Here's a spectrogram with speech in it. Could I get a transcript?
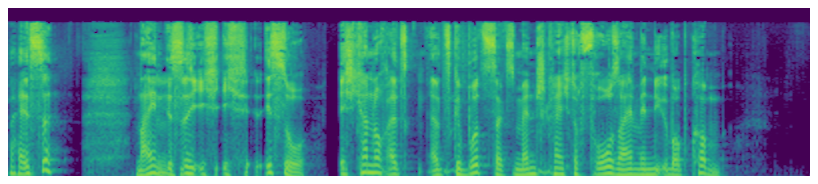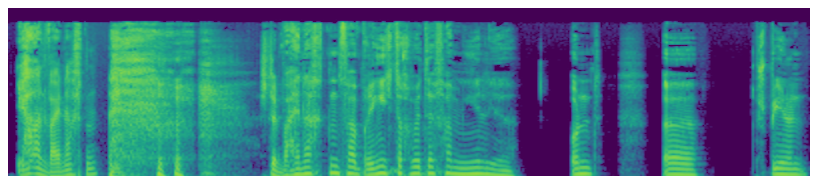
weißt du? Nein, ist, ich, ich, ist so. Ich kann doch als, als Geburtstagsmensch kann ich doch froh sein, wenn die überhaupt kommen. ja, an Weihnachten? Stimmt. Weihnachten verbringe ich doch mit der Familie. Und äh, spielen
